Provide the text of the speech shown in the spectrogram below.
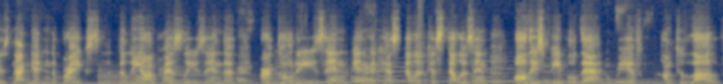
is not getting the breaks. The Leon Presleys and the right. Bert Codys and, and right. the Castella Costellas and all these people that we yeah. have come to love.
